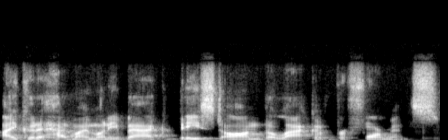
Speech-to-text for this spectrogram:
I could have had my money back based on the lack of performance.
